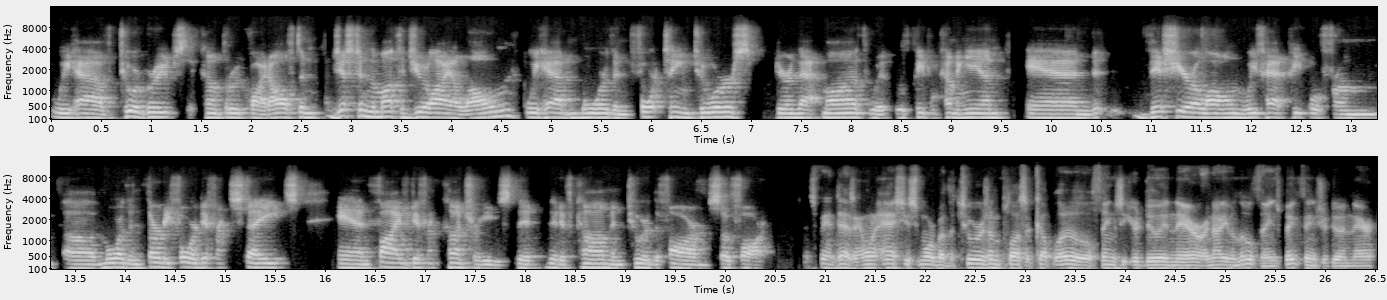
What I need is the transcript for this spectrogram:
We have tour groups that come through quite often. Just in the month of July alone, we had more than 14 tours during that month with, with people coming in. And this year alone, we've had people from uh, more than 34 different states and five different countries that, that have come and toured the farm so far. That's fantastic. I want to ask you some more about the tourism, plus a couple other little things that you're doing there, or not even little things, big things you're doing there.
